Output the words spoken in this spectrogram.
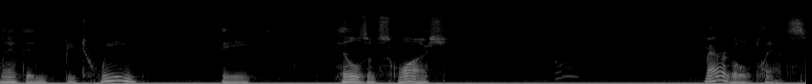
planted between the hills of squash marigold plants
